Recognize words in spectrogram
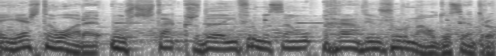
esta hora, os destaques da Informação Rádio Jornal do Centro.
